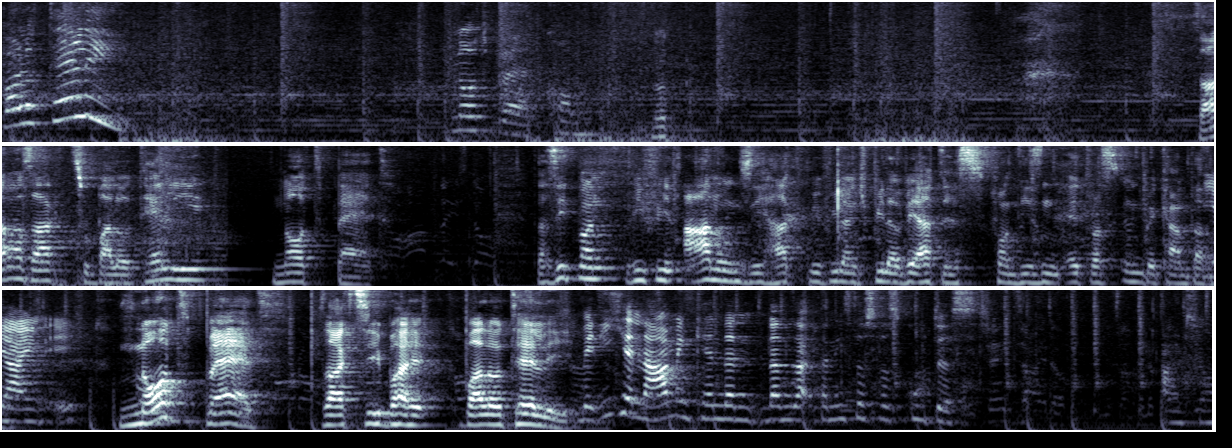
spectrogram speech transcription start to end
Balotelli! Not bad, komm. Sarah sagt zu Balotelli, not bad. Da sieht man, wie viel Ahnung sie hat, wie viel ein Spieler wert ist von diesen etwas unbekannteren. Ja, in echt. Not bad, sagt sie bei Balotelli. Wenn ich ihren Namen kenne, dann, dann, dann ist das was Gutes. Also,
